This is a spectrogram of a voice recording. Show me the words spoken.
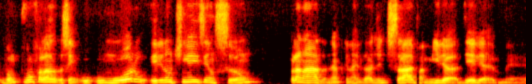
vamos, vamos falar assim, o, o Moro ele não tinha isenção para nada, né? Porque na realidade a gente sabe, a família dele, é, é,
